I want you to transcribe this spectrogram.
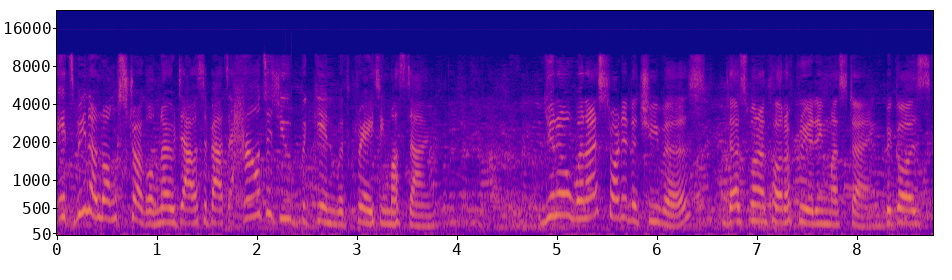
it's been a long struggle, no doubt about it. How did you begin with creating Mustang? You know, when I started Achievers, that's when I thought of creating Mustang because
